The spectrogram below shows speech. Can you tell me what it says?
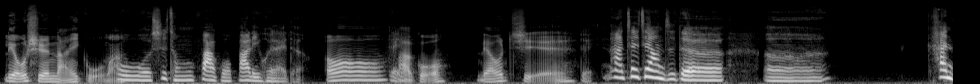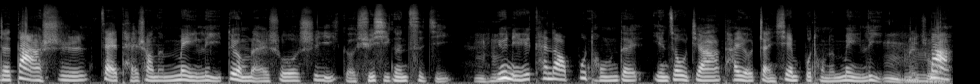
留学哪一国吗？我我是从法国巴黎回来的。哦，法国，了解。对，那在这样子的呃，看着大师在台上的魅力，对我们来说是一个学习跟刺激。因为你会看到不同的演奏家，他有展现不同的魅力。嗯，没错。那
